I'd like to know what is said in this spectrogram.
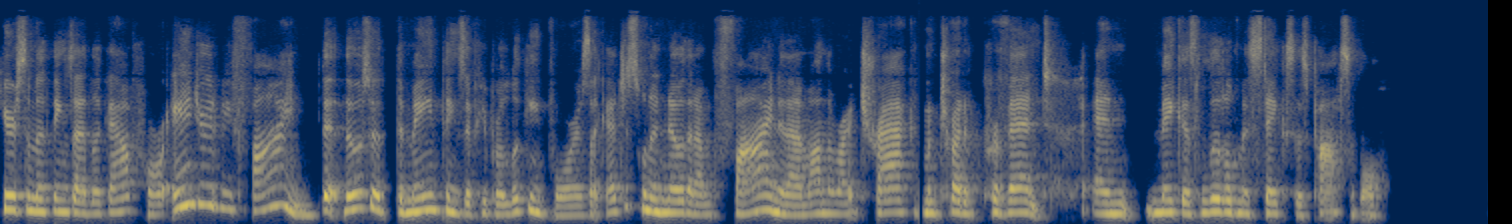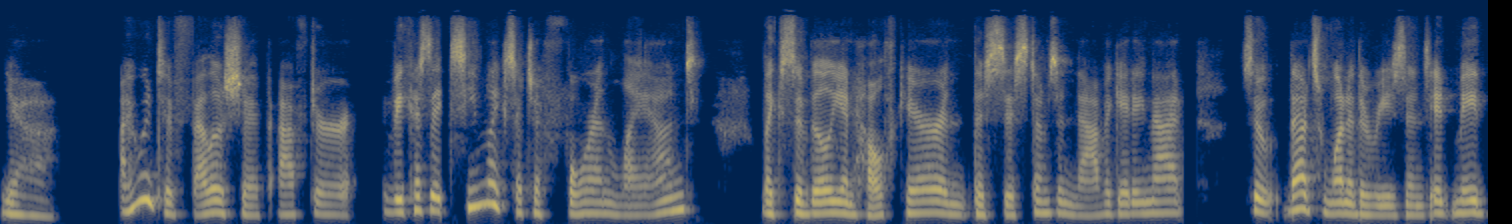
here's some of the things I'd look out for. And you're going to be fine. That those are the main things that people are looking for is like, I just want to know that I'm fine and I'm on the right track. I'm going to try to prevent and make as little mistakes as possible. Yeah. I went to fellowship after because it seemed like such a foreign land, like civilian healthcare and the systems and navigating that. So that's one of the reasons it made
